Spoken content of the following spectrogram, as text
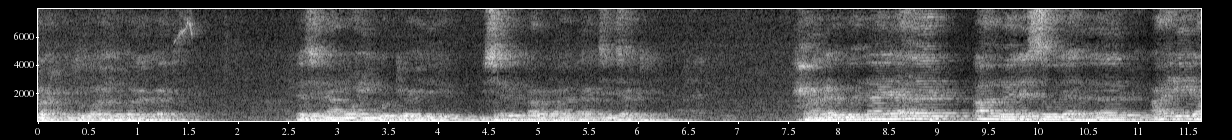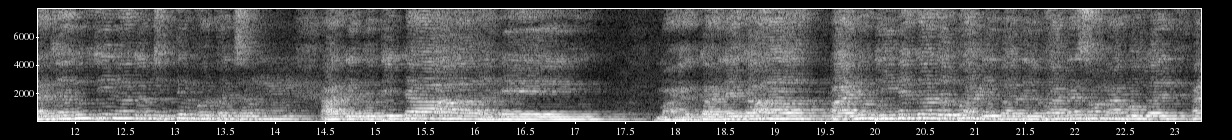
വറഹ്മത്തുള്ളാഹി വബറകാത്ത് രചന മോയിൻകുട്ടി വൈദ്യര് വിശൽ അറുപത്താച്ചി ചാട്ടി. ഹരബ് നരർ അമര സുരർ അരി രാജരുചിനകം ചിത്തിർപൂർ പച്ചം അകത്തു തിട്ടാനേ മഹക്കലക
